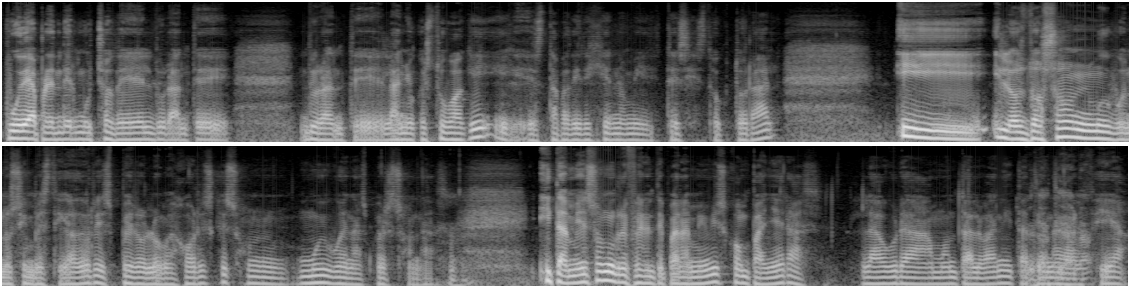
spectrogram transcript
pude aprender mucho de él durante, durante el año que estuvo aquí y estaba dirigiendo mi tesis doctoral. Y, los dos son muy buenos investigadores, pero lo mejor es que son muy buenas personas. Y también son un referente para mí mis compañeras, Laura Montalbán y Tatiana, García.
